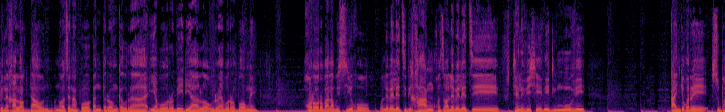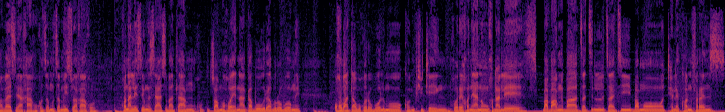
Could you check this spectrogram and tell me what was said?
pele ga lockdown o ne o tsena ko kantorong ka ura ya bo robedi yalo ura ya bo robongwe gore o robala bosigo o lebeletse dikgang kgotsa o lebeletse television di-movie. Kang ke gore supervisor ya gago kgotsa motsamaisi wa gago go na le sengwe se a se batlang go tswa mo go wena ka bo ura borobongwe o go batla bo gore bo le mo computeng gore gone yaanong go na le ba bangwe ba tsatsi le letsatsi ba mo teleconference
